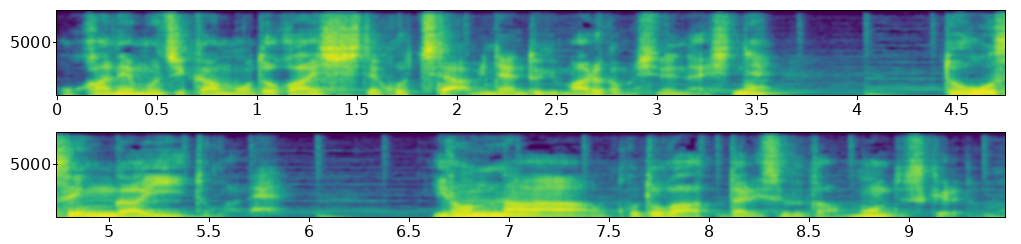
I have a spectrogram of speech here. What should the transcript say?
お金も時間も度外視してこっちだみたいな時もあるかもしれないしね。動線がいいとかね。いろんなことがあったりするとは思うんですけれども。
